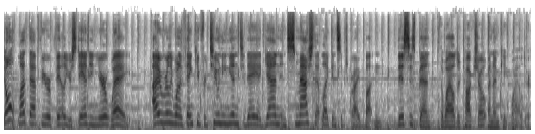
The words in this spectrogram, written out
Don't let that fear of failure stand in your way. I really want to thank you for tuning in today again and smash that like and subscribe button. This has been the Wilder Talk Show, and I'm Kate Wilder.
